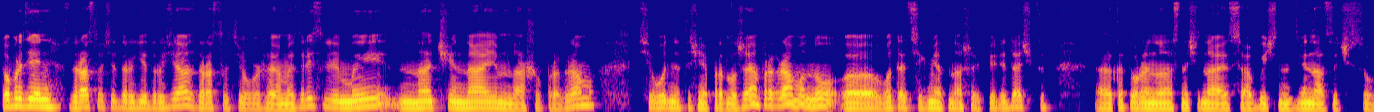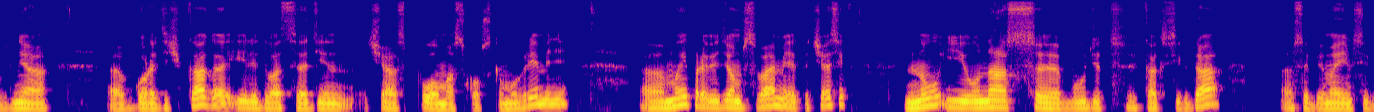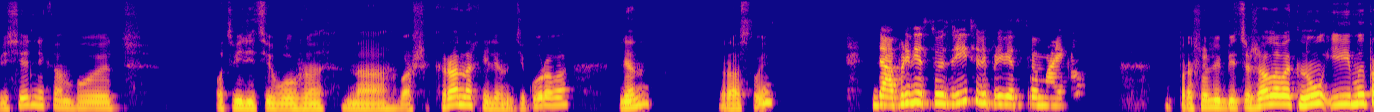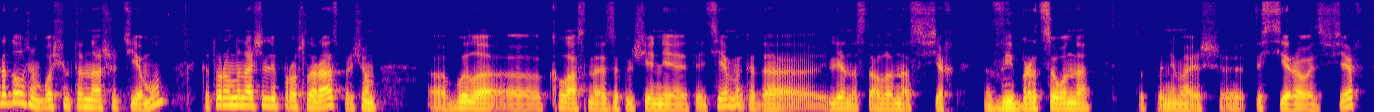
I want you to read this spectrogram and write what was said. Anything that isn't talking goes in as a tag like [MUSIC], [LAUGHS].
Добрый день. Здравствуйте, дорогие друзья. Здравствуйте, уважаемые зрители. Мы начинаем нашу программу. Сегодня, точнее, продолжаем программу. Ну, э, вот этот сегмент нашей передачи, э, который у нас начинается обычно в 12 часов дня э, в городе Чикаго или 21 час по московскому времени. Э, мы проведем с вами этот часик. Ну, и у нас э, будет, как всегда, э, с моим собеседником будет вот видите его уже на ваших экранах, Елена Дегурова. Лена, здравствуй. Да, приветствую зрителей, приветствую Майкл. Прошу любить и жаловать. Ну и мы продолжим, в общем-то, нашу тему, которую мы начали в прошлый раз, причем э, было э, классное заключение этой темы, когда Лена стала нас всех вибрационно, тут, понимаешь, э, тестировать всех.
